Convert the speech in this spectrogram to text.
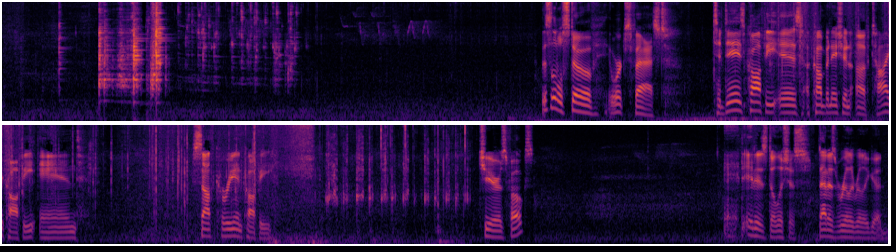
This little stove, it works fast. Today's coffee is a combination of Thai coffee and South Korean coffee. Cheers, folks. It is delicious. That is really, really good.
